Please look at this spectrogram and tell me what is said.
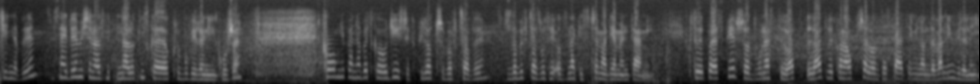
Dzień dobry. Znajdujemy się na, na lotnisku Aeroklubu w Jeleniej Górze. Koło mnie pan Robert Kołodziejczyk, pilot szybowcowy, zdobywca złotej odznaki z trzema diamentami, który po raz pierwszy od 12 lat, lat wykonał przelot ze startem i lądowaniem w Jeleniej,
